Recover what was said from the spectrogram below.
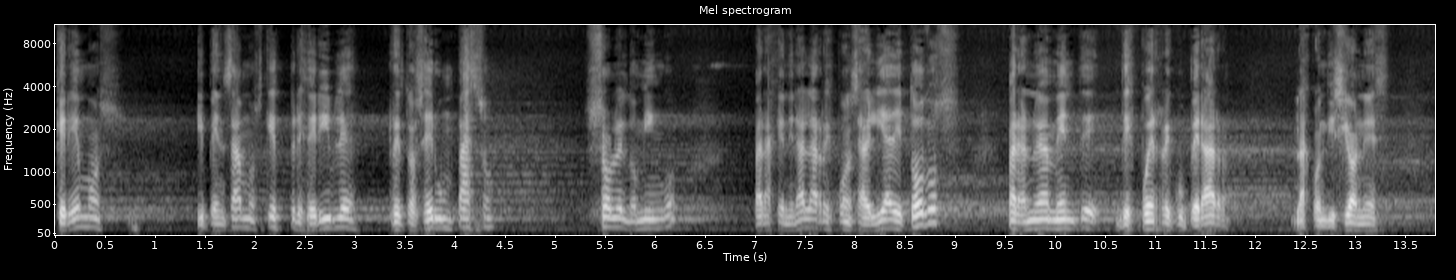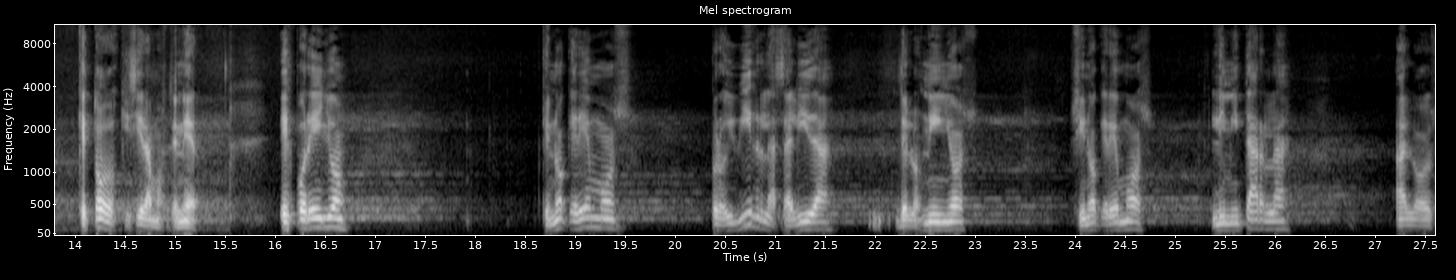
Queremos y pensamos que es preferible retroceder un paso solo el domingo para generar la responsabilidad de todos para nuevamente después recuperar las condiciones que todos quisiéramos tener. Es por ello que no queremos prohibir la salida de los niños, sino queremos limitarla a los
